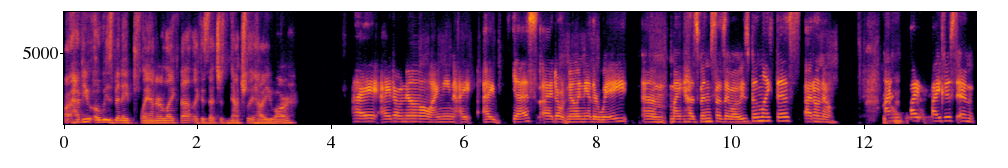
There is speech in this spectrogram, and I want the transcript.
Have you always been a planner like that? Like, is that just naturally how you are? I I don't know. I mean, I I guess I don't know any other way. Um, my husband says I've always been like this. I don't know. Okay. I I just am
